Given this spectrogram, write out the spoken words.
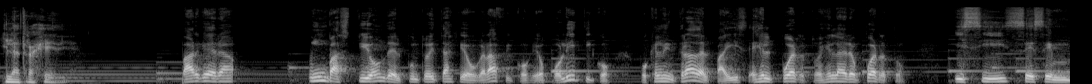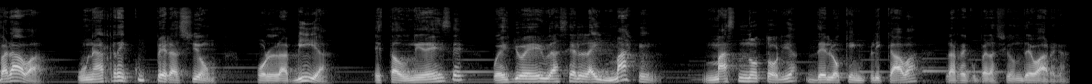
y la tragedia. Vargas era un bastión desde el punto de vista geográfico, geopolítico, porque es la entrada del país, es el puerto, es el aeropuerto. Y si se sembraba una recuperación por la vía estadounidense, pues yo iba a ser la imagen más notoria de lo que implicaba la recuperación de Vargas.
